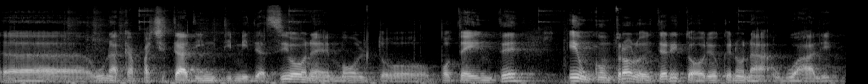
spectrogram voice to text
una capacità di intimidazione molto potente e un controllo del territorio che non ha uguali.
